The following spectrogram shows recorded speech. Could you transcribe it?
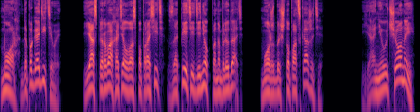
Мор, да погодите вы. Я сперва хотел вас попросить за Петей денёк понаблюдать. Может быть, что подскажете? «Я не ученый,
